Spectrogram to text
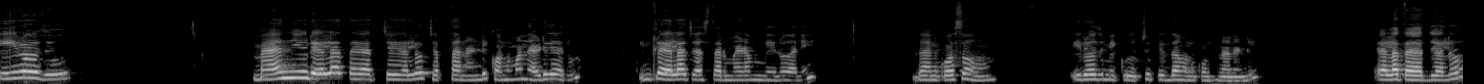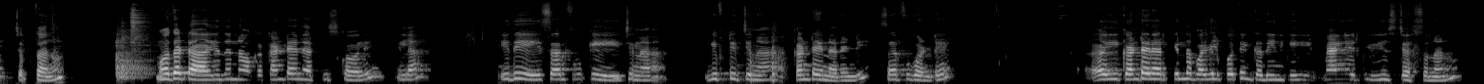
ఈరోజు మాన్యూర్ ఎలా తయారు చేయాలో చెప్తానండి. కొంతమంది అడిగారు ఇంట్లో ఎలా చేస్తారు మేడం మీరు? అని. దానికోసం ఈరోజు మీకు చూపిద్దాం అనుకుంటున్నానండి. ఎలా తయారు చేయాలో చెప్తాను. మొదట ఏదన్నా ఒక కంటైనర్ తీసుకోవాలి. ఇలా ఇది సర్ఫ్కి ఇచ్చిన గిఫ్ట్ ఇచ్చిన కంటైనర్ అండి. సర్ఫ్ కొంటే ఈ కంటైనర్ కింద పగిలిపోతే ఇంకా దీనికి మాన్యూర్కి యూజ్ చేస్తున్నాను.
